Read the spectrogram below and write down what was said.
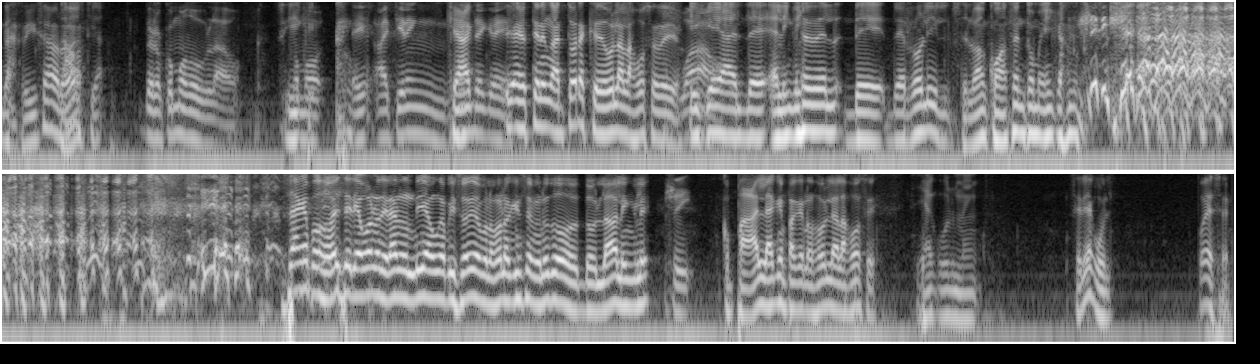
Da risa, la bro. hostia. Pero como doblado. Sí, Como eh, ahí tienen Que, hay- gente que- ellos tienen actores que doblan las voces de ellos. Wow. Y que al de, el inglés del- de, de Rolly se lo dan con acento mexicano. ¿Sabes que por joder sería bueno tirar un día un episodio de por lo menos 15 minutos doblado al inglés? Sí. Pagarle a alguien para que nos doble a las voces. Sería cool, man. Sería cool. Puede ser.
